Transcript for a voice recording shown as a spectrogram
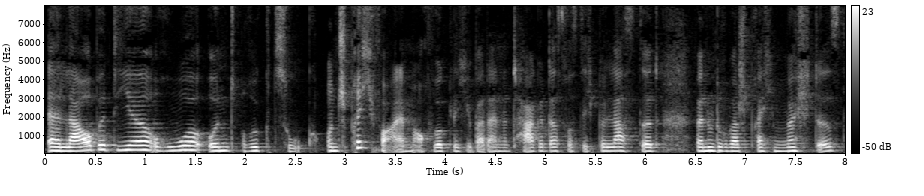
erlaube dir Ruhe und Rückzug und sprich vor allem auch wirklich über deine Tage, das, was dich belastet, wenn du darüber sprechen möchtest.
